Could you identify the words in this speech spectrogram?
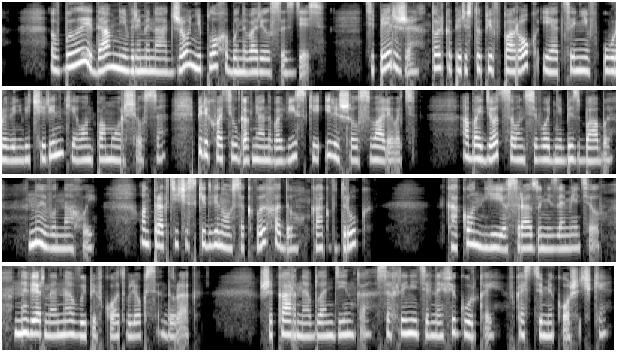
В былые давние времена Джо неплохо бы наварился здесь. Теперь же, только переступив порог и оценив уровень вечеринки, он поморщился, перехватил говняного виски и решил сваливать. Обойдется он сегодня без бабы. Ну его нахуй. Он практически двинулся к выходу, как вдруг... Как он ее сразу не заметил. Наверное, на выпивку отвлекся, дурак. Шикарная блондинка с охренительной фигуркой в костюме кошечки.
